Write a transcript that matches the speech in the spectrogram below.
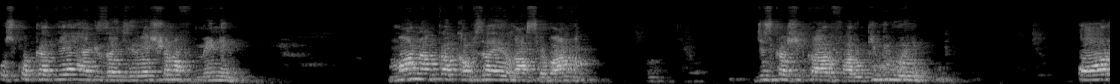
उसको कहते हैं एग्जेजरेशन ऑफ़ मीनिंग माना का कब्जा है गासिबाना, जिसका शिकार फारूकी भी हुए। और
